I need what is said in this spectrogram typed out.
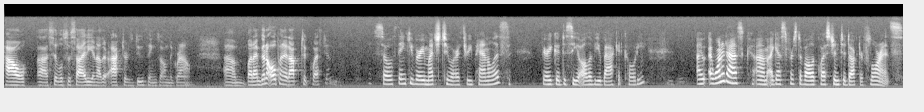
how uh, civil society and other actors do things on the ground. Um, but I'm going to open it up to questions. So thank you very much to our three panelists. Very good to see all of you back at Coady. I, I wanted to ask, um, I guess, first of all, a question to Dr. Florence.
